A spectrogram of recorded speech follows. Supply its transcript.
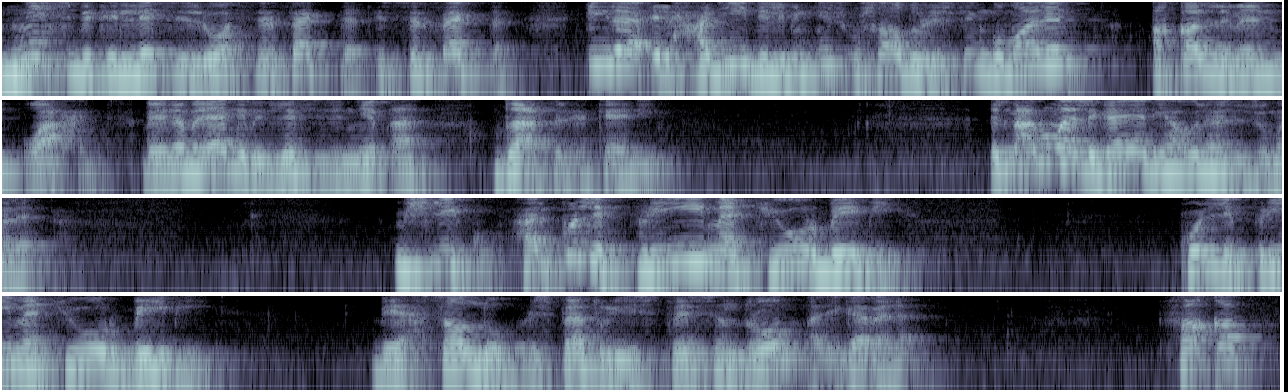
نسبة الليس اللي هو ال surfactant ال surfactant إلى الحديد اللي بنقيس قصاده ال sphingomyelin أقل من واحد. بينما يجب الليثز إن يبقى ضعف الحكاية دي. المعلومة اللي جاية دي هقولها للزملاء. مش ليكم هل كل premature baby كل premature baby بيحصل له respiratory distress syndrome الإجابة لا. فقط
